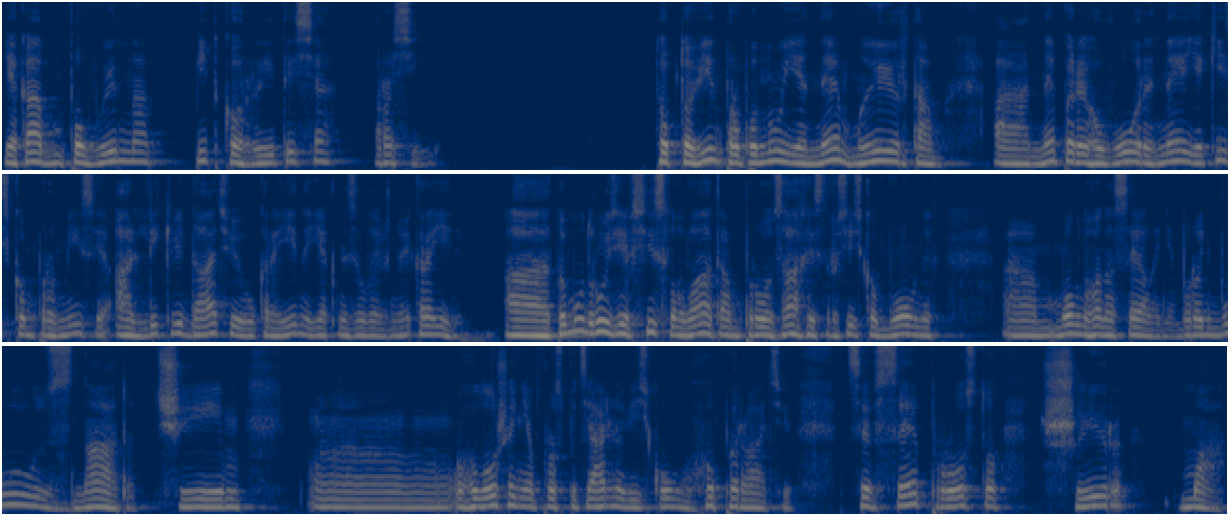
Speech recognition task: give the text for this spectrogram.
яка повинна підкоритися Росії. Тобто він пропонує не мир, там, не переговори, не якісь компроміси, а ліквідацію України як незалежної країни. А тому, друзі, всі слова там про захист російськомовних мовного населення, боротьбу з НАТО чи е, оголошення про спеціальну військову операцію це все просто ширма.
